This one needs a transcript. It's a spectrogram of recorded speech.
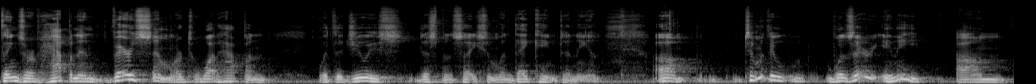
things are happening very similar to what happened with the Jewish dispensation when they came to an end. Um, Timothy, was there any um,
